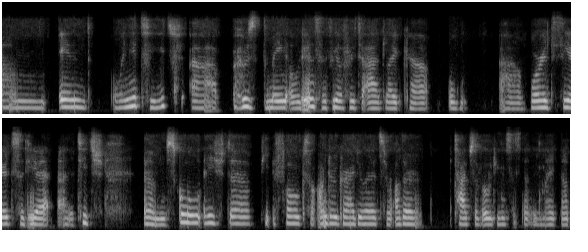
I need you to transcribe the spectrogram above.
Um, and when you teach, uh, who's the main audience? And feel free to add like uh, uh, words here. So do you teach um, school-aged uh, folks or undergraduates or other types of audiences that we might not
